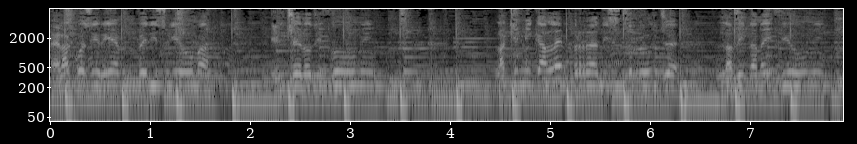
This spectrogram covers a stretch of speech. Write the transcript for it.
E l'acqua si riempie di schiuma, il cielo di fumi, la chimica lebbra distrugge la vita nei fiumi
